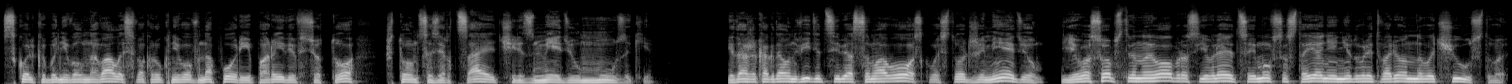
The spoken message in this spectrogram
сколько бы ни волновалось вокруг него в напоре и порыве все то, что он созерцает через медиум музыки. И даже когда он видит себя самого сквозь тот же медиум, его собственный образ является ему в состоянии недовлетворенного чувства.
